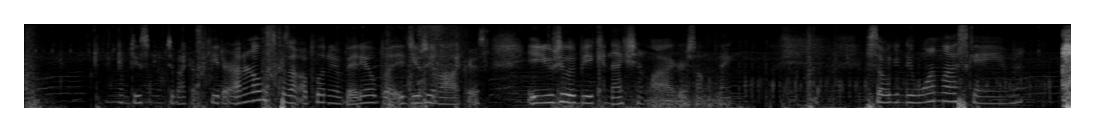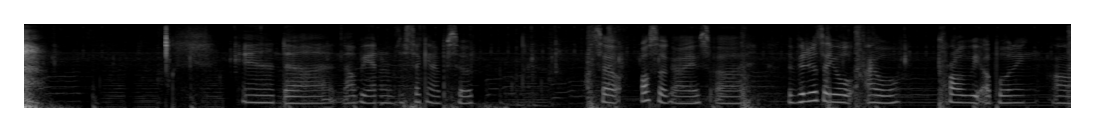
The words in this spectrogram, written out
I'm gonna do something to my computer. I don't know if it's because I'm uploading a video, but it's usually not like this. It usually would be a connection lag or something. So we're gonna do one last game. and uh, that'll be the end of the second episode. So also guys, uh, the videos that you'll I will probably be uploading um,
